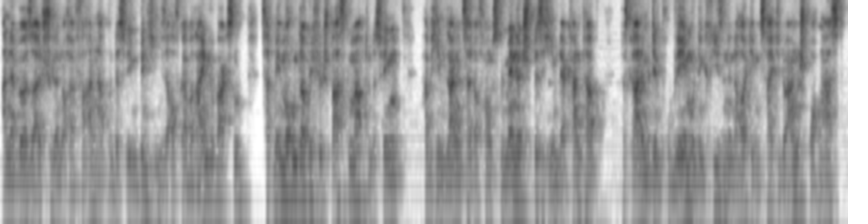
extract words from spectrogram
an der Börse als Schüler noch erfahren habe. Und deswegen bin ich in diese Aufgabe reingewachsen. Es hat mir immer unglaublich viel Spaß gemacht und deswegen habe ich eben lange Zeit auch Fonds gemanagt, bis ich eben erkannt habe, dass gerade mit den Problemen und den Krisen in der heutigen Zeit, die du angesprochen hast,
